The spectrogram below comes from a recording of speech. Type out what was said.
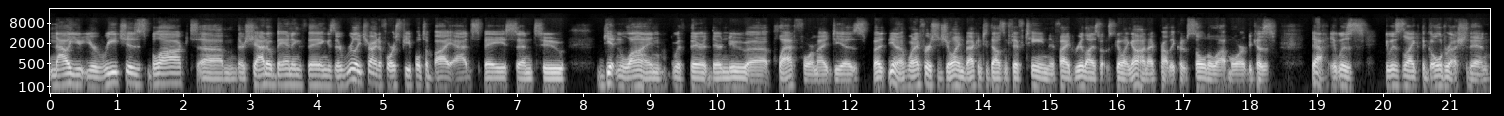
now you your reach is blocked um, they're shadow banning things they're really trying to force people to buy ad space and to get in line with their their new uh, platform ideas but you know when i first joined back in 2015 if i had realized what was going on i probably could have sold a lot more because yeah it was it was like the gold rush then.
